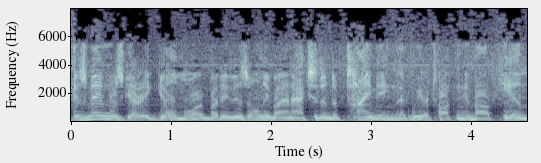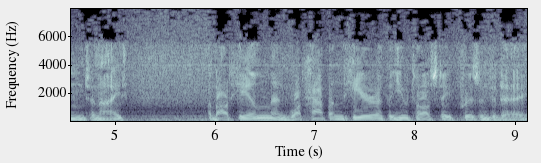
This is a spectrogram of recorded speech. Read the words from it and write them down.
His name was Gary Gilmore, but it is only by an accident of timing that we are talking about him tonight, about him and what happened here at the Utah State Prison today.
